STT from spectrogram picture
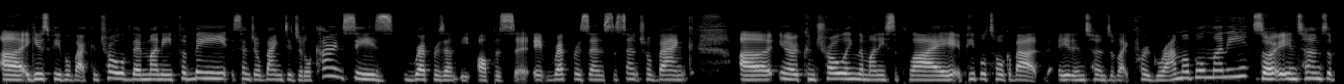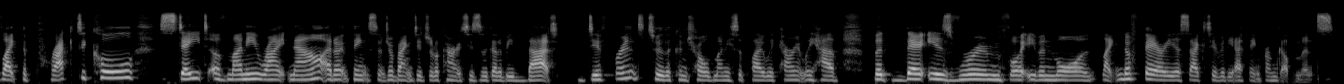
Uh, it gives people back control of their money. For me, central bank digital currencies represent the opposite. It represents the central bank, uh, you know, controlling the money supply. People talk about it in terms of like programmable money. So in terms of like the practical state of money right now, I don't think central bank digital currencies are going to be that different to the controlled money supply we currently have. But there is room for even more like nefarious activity, I think, from governments.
